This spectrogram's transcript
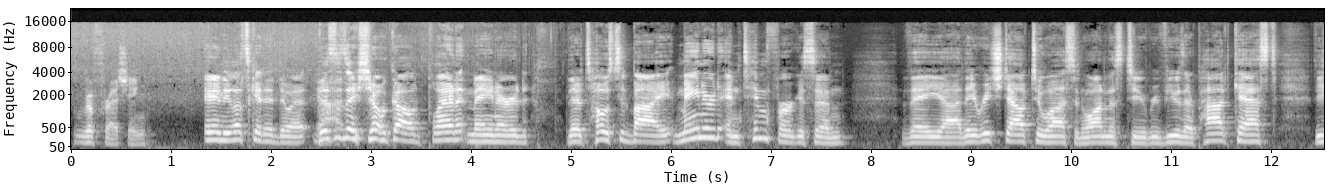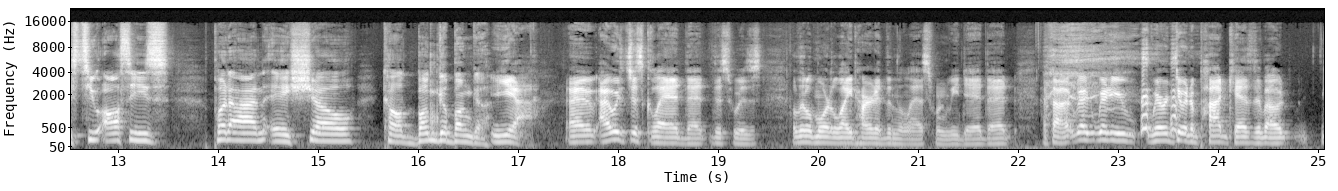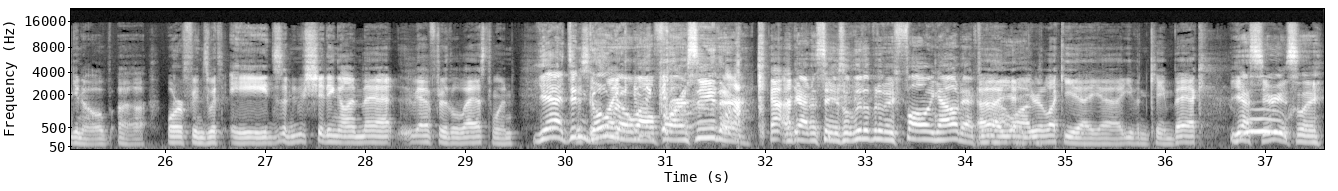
Refreshing. Andy, let's get into it. This is a show called Planet Maynard. That's hosted by Maynard and Tim Ferguson. They uh, they reached out to us and wanted us to review their podcast. These two Aussies put on a show called Bunga Bunga. Yeah. I, I was just glad that this was a little more lighthearted than the last one we did. That I thought when you we were doing a podcast about you know uh, orphans with AIDS and shitting on that after the last one. Yeah, it didn't This go like- real well for us either. Oh, God. I gotta say, there's a little bit of a falling out after Uh, that yeah, one. you're lucky I uh, even came back. yeah, seriously.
